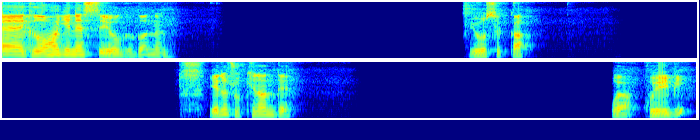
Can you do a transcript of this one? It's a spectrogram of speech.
네, 그거 확인했어요. 그거는. 요 쓸까? 얘도 좋긴 한데. 뭐야, 고예비?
